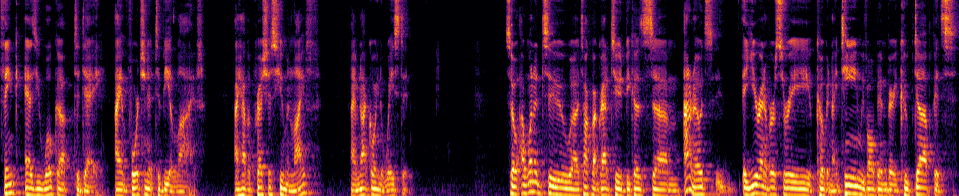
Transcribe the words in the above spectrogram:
think as you woke up today. I am fortunate to be alive. I have a precious human life. I am not going to waste it. So, I wanted to uh, talk about gratitude because um, I don't know, it's a year anniversary of COVID 19. We've all been very cooped up. It's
